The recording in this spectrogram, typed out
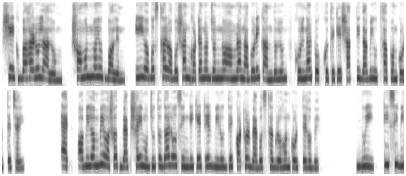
শেখ বাহারুল আলম, সমন্বয়ক বলেন, এই অবস্থার অবসান ঘটানোর জন্য আমরা নাগরিক আন্দোলন খুলনার পক্ষ থেকে সাতটি দাবি উত্থাপন করতে চাই। এক, অবিলম্বে অসৎ ব্যবসায়ী মজুতদার ও সিন্ডিকেটের বিরুদ্ধে কঠোর ব্যবস্থা গ্রহণ করতে হবে। দুই, টিসিবি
